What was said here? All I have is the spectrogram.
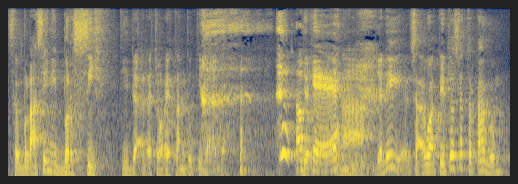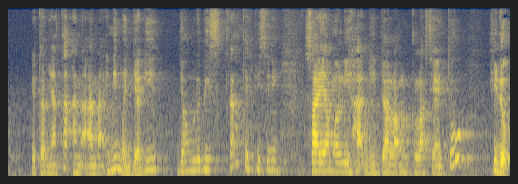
Sebelah sini bersih, tidak ada coretan pun tidak ada. Oke. Ja- Nah, jadi saat waktu itu saya terkagum. Eh, ternyata anak-anak ini menjadi jauh lebih kreatif di sini. Saya melihat di dalam kelasnya itu hidup.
